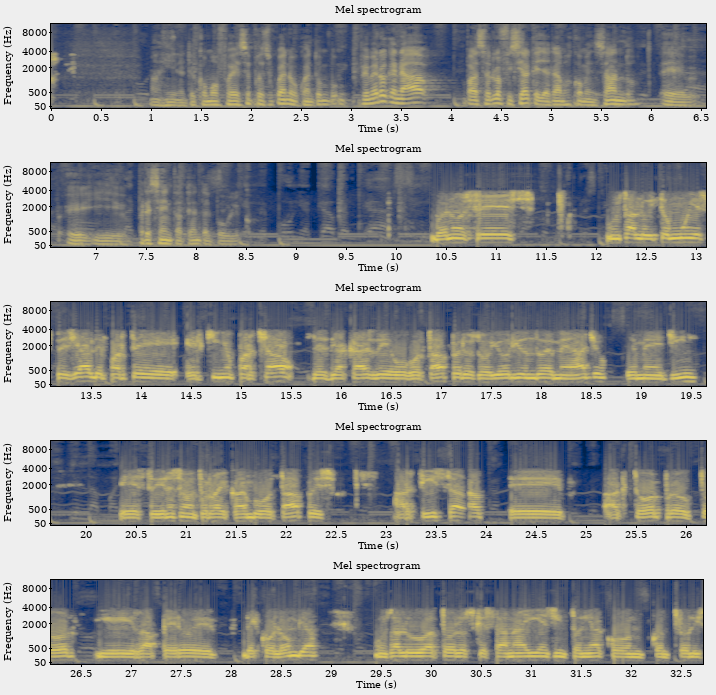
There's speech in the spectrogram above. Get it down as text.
Imagínate cómo fue ese proceso. Bueno, cuento un primero que nada, para hacerlo oficial, que ya estamos comenzando, eh, eh, y preséntate ante el público. Bueno, este es un saludito muy especial de parte de El Quiño Parchado, desde acá, desde Bogotá, pero soy oriundo de Medallo, de Medellín. Eh, estoy en este momento radicado en Bogotá, pues artista, eh, actor, productor y rapero de, de Colombia. Un saludo a todos los que están ahí en sintonía con Control y.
